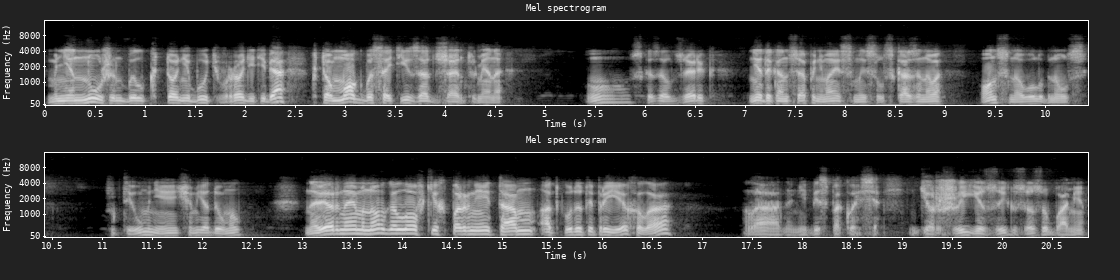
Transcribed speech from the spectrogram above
Мне нужен был кто-нибудь вроде тебя, кто мог бы сойти за джентльмена. "О", сказал Джерик, не до конца понимая смысл сказанного. Он снова улыбнулся. "Ты умнее, чем я думал. Наверное, много ловких парней там, откуда ты приехал, а?" Ладно, не беспокойся. Держи язык за зубами.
